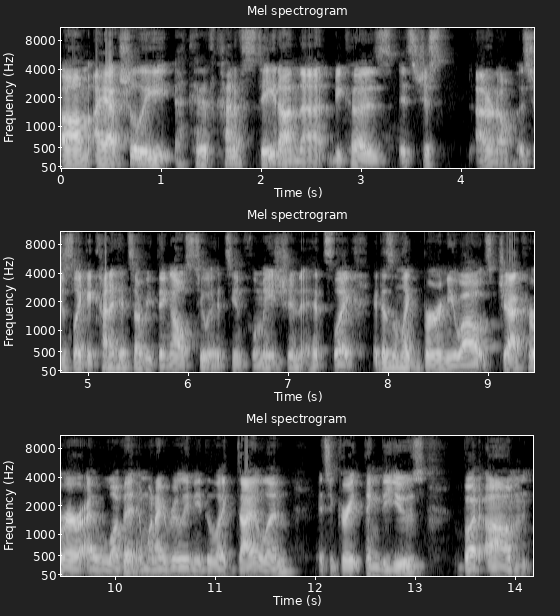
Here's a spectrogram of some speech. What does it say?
um, I actually kind of kind of stayed on that because it's just I don't know. It's just like it kind of hits everything else too. It hits the inflammation. It hits like it doesn't like burn you out. It's Jack Herer. I love it, and when I really need to like dial in, it's a great thing to use. But um,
